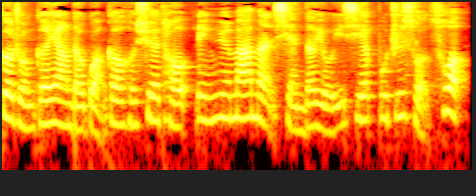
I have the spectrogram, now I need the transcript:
各种各样的广告和噱头令孕妈们显得有一些不知所措。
